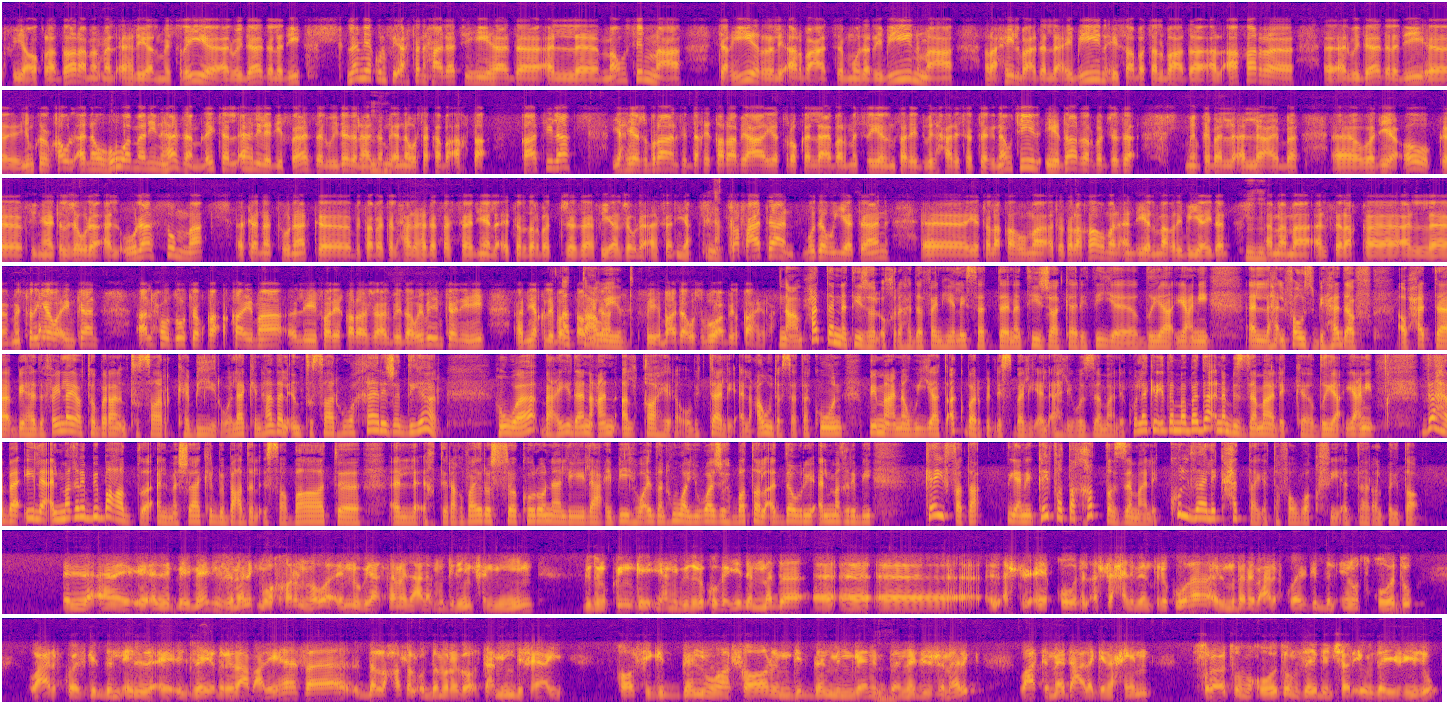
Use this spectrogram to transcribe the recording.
في عقر الدار أمام الأهلي المصري. الوداد الذي لم يكن في أحسن حالاته هذا الموسم مع تغيير لأربعة مدربين مع رحيل بعض اللاعبين إصابة البعض الآخر. الوداد الذي يمكن القول أنه هو من انهزم ليس الأهلي الذي فاز الوداد انهزم لأنه ارتكب أخطاء قاتلة. يحيى جبران في الدقيقة الرابعة يترك اللاعب المصري ينفرد بالحارس التغنوتي إهدار ضربة جزاء من قبل اللاعب آه، وديع أوك في نهاية الجولة الأولى. ثم كانت هناك آه، بطبيعة الحال الهدف الثاني لإثر ضربة جزاء في الجولة الثانية. نعم. صفعتان مدويتان آه، يتلاقاهما تتلاقاهما الأندية المغربية أيضا أمام الفرق المصرية. وإن كان الحظوظ تبقى قائمة لفريق الرجاء البيضاوي بإمكانه أن يقلب الطاولة في بعد أسبوع بالقاهرة. نعم حتى النتيجة الأخرى هدفين هي ليست نتيجة كارثية ضياء يعني الفوز بهدف أو حتى بهدفين لا يعتبران انتصار كبير ولكن هذا الانتصار هو خارج الديار. هو بعيدا عن القاهرة وبالتالي العودة ستكون بمعنويات أكبر بالنسبة للأهلي والزمالك. ولكن إذا ما بدأنا بالزمالك ضياء يعني ذهب إلى المغرب ببعض المشاكل ببعض الإصابات الاختراق فيروس كورونا للاعبيه وأيضا هو يواجه بطل الدوري المغربي. كيف يعني كيف تخطى الزمالك؟ كل ذلك حتى يتفوق في الدار البيضاء. اللي بيميز الزمالك مؤخرا هو إنه بيعتمد على مديرين فنيين بيدركين جي يعني بيدركوا جيدا مدى آآ آه، آآ آه، آه، قوة الأسلحة اللي بيمتلكوها. المدرب عارف كويس جدا إيه نقطة قوته وعارف كويس جدا إيه إزاي يقدر يلعب عليها. فده اللي حصل قدام الرجاء تأمين دفاعي قاسي جدا وصارم جدا من جانب نادي الزمالك واعتماد على جناحين سرعتهم وقوتهم زي بن شرقي وزي زيزو.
